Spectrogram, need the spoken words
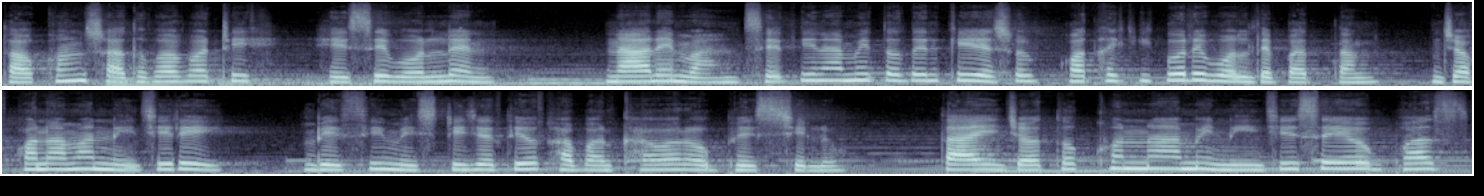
তখন সাধু বাবাটি হেসে বললেন, না রে মা, সেদিন আমি তোদেরকে এসব কথা কি করে বলতে পারতাম? যখন আমার নিজেরই বেশি মিষ্টি জাতীয় খাবার খাওয়ার অভ্যেস ছিল, তাই যতক্ষণ না আমি নিজে সেই অভ্যাস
